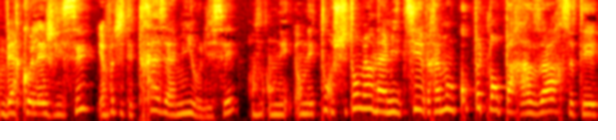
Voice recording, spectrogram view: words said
vers collège lycée. Et en fait j'étais très amie au lycée. On, est on est je suis tombée en amitié vraiment complètement par hasard c'était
